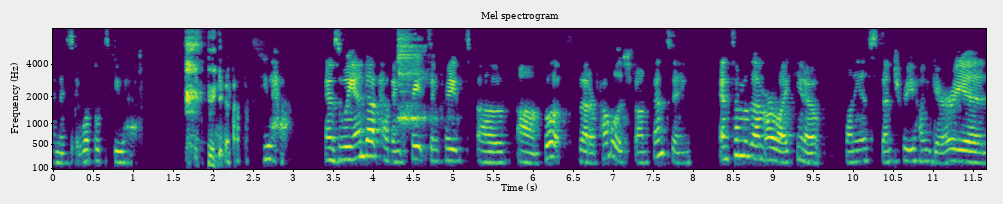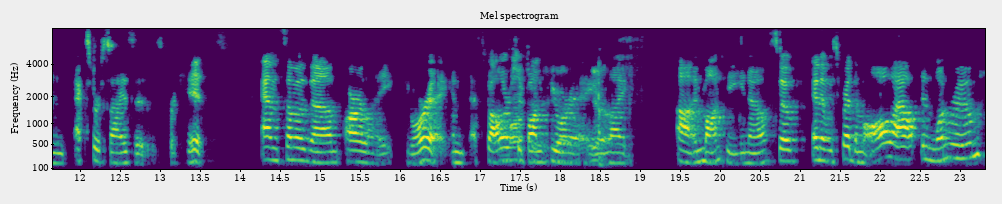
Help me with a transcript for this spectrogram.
and they say, "What books do you have? What books do you have?" And so we end up having crates and crates of um, books that are published on fencing, and some of them are like you know 20th century Hungarian exercises for kids. And some of them are like Fiore and a scholarship on Monte, Fiore yeah. and like uh, and Monte, you know. So and then we spread them all out in one room,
